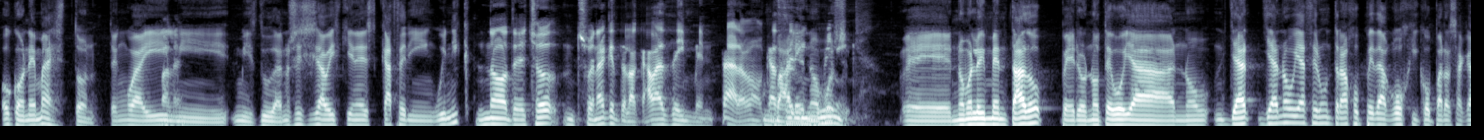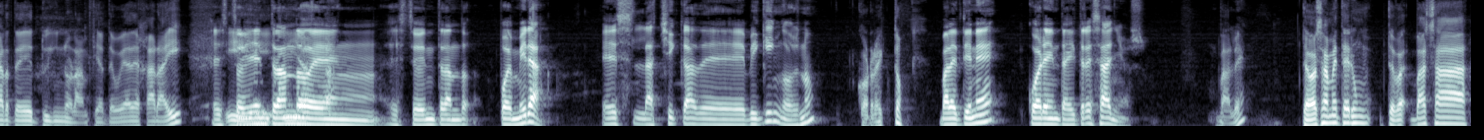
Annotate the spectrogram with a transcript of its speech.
o con Emma Stone. Tengo ahí mis dudas. No sé si sabéis quién es Catherine Winnick. No, de hecho, suena que te lo acabas de inventar. Catherine pues Winnick. Eh, no me lo he inventado, pero no te voy a. No, ya, ya no voy a hacer un trabajo pedagógico para sacarte de tu ignorancia. Te voy a dejar ahí. Estoy entrando en. Estoy entrando. Pues mira, es la chica de vikingos, ¿no? Correcto. Vale, tiene 43 años. Vale. ¿Te vas a meter un. vas, a,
